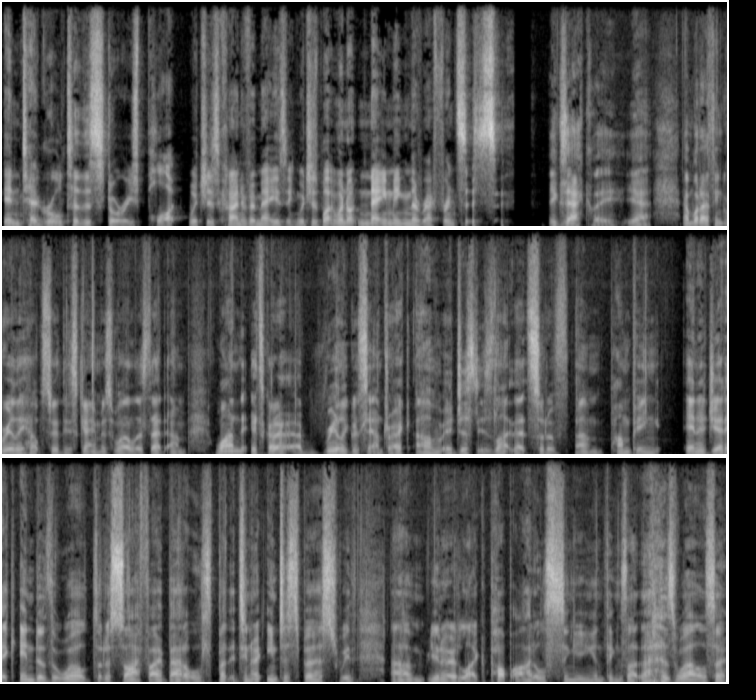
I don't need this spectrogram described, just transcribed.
integral to the story's plot, which is kind of amazing. Which is why we're not naming the references. Exactly, yeah. And what I think really helps with this game as well is that um, one, it's got a, a really good soundtrack. Um, it just is like that sort of um, pumping energetic end of the world sort of sci-fi battles, but it's you know interspersed with um, you know like pop idols singing and things like that as well. So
